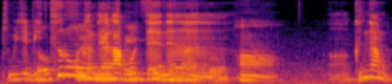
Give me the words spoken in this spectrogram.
좀 이제 밑으로는 내가 볼 때는 어. 어, 그냥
